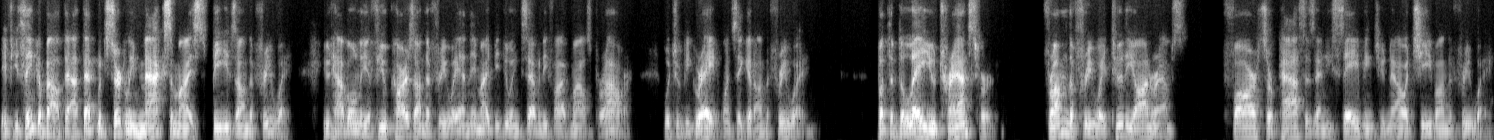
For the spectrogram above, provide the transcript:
If you think about that, that would certainly maximize speeds on the freeway. You'd have only a few cars on the freeway and they might be doing 75 miles per hour, which would be great once they get on the freeway. But the delay you transferred from the freeway to the on-ramps far surpasses any savings you now achieve on the freeway.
